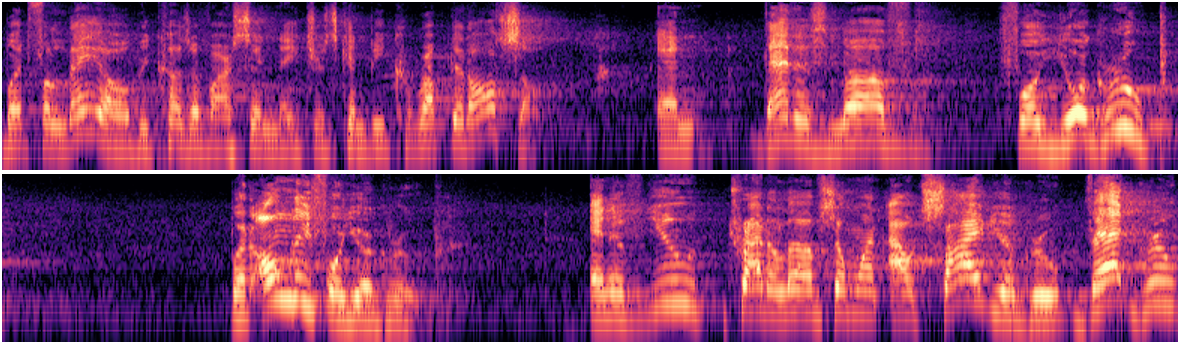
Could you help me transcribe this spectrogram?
But phileo, because of our sin natures, can be corrupted also. And that is love for your group, but only for your group. And if you try to love someone outside your group, that group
